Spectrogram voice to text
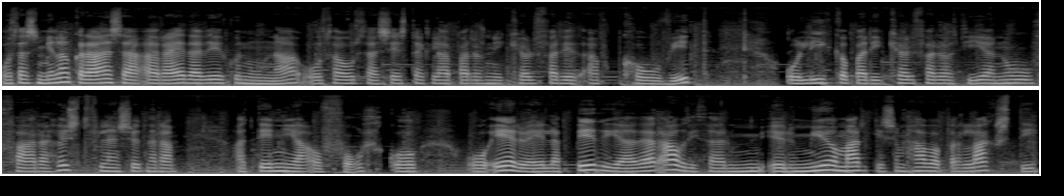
Og það sem ég langar aðeins að ræða við ykkur núna og þá er það sérstaklega bara svona í kjölfarið af COVID og líka bara í kjölfarið á því að nú fara höstflensurnar að dinja á fólk og, og eru eiginlega byrjaðar á því. Það eru mjög margir sem hafa bara lagst í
